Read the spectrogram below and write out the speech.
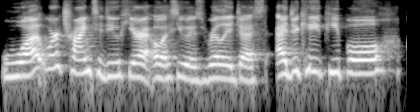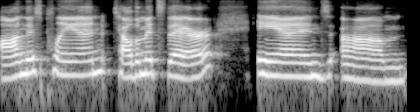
what we're trying to do here at OSU is really just educate people on this plan, tell them it's there, and um,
